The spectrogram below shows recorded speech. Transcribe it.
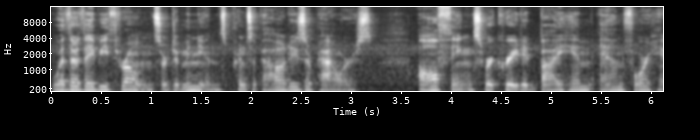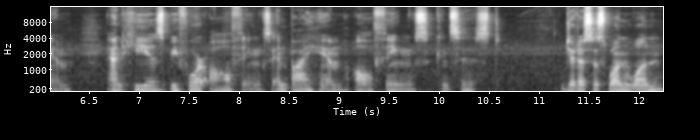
whether they be thrones or dominions, principalities or powers. All things were created by him and for him, and he is before all things, and by him all things consist. Genesis 1 1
